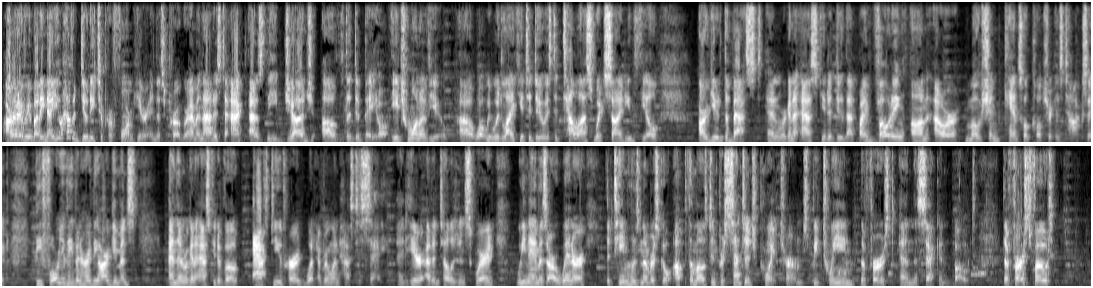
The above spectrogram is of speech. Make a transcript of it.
All right, everybody. Now you have a duty to perform here in this program, and that is to act as the judge of the debate. Each one of you. Uh, what we would like you to do is to tell us which side you feel argued the best. And we're going to ask you to do that by voting on our motion, cancel culture is toxic, before you've even heard the arguments. And then we're going to ask you to vote after you've heard what everyone has to say. And here at Intelligence Squared, we name as our winner the team whose numbers go up the most in percentage point terms between the first and the second vote. The first vote,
